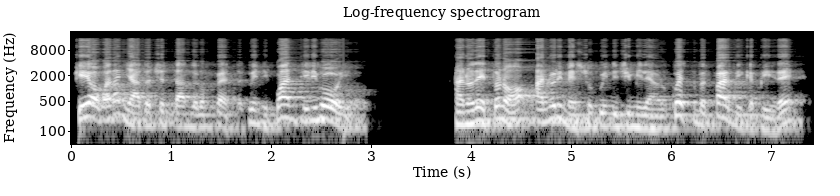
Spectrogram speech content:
che ho guadagnato accettando l'offerta. Quindi quanti di voi hanno detto no, hanno rimesso 15.000 euro. Questo per farvi capire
